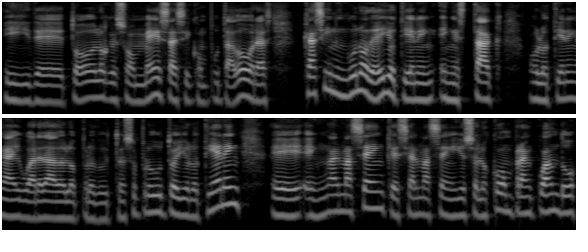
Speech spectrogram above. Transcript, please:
y de todo lo que son mesas y computadoras, casi ninguno de ellos tienen en stack o lo tienen ahí guardado los productos. Esos productos ellos lo tienen eh, en un almacén, que ese almacén ellos se lo compran cuando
